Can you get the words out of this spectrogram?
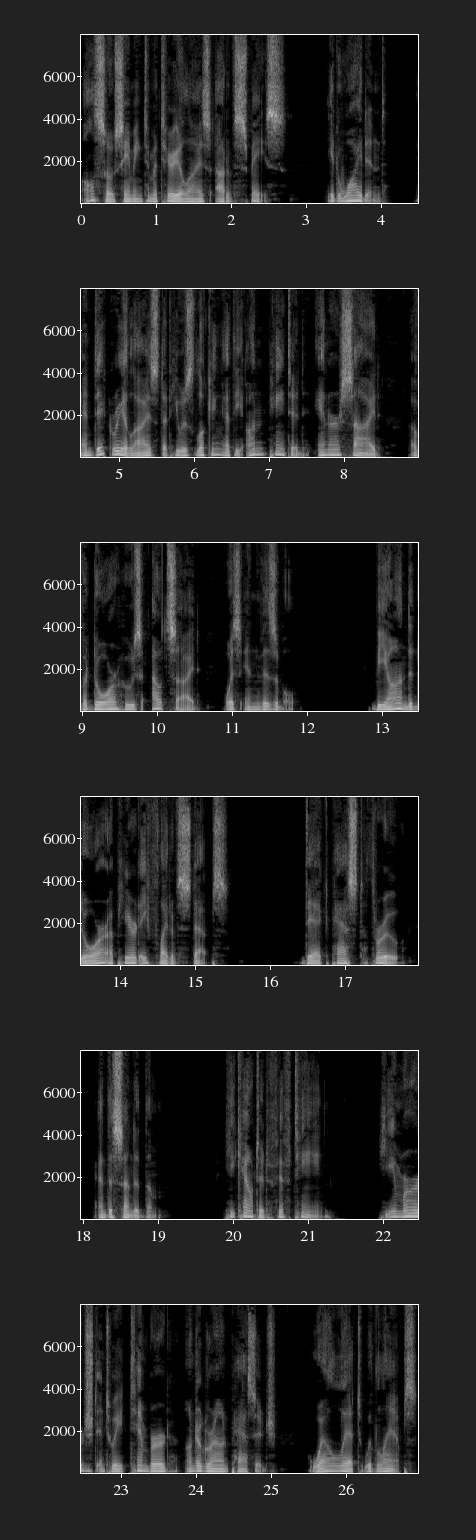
also seeming to materialize out of space. It widened, and Dick realized that he was looking at the unpainted inner side of a door whose outside was invisible. Beyond the door appeared a flight of steps. Dick passed through and descended them. He counted fifteen. He emerged into a timbered underground passage, well lit with lamps,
